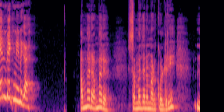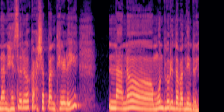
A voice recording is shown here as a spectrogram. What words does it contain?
ಏನು ಬೇಕು ನಿನಗ? ಅಮ್ಮರ ಅಮ್ಮರ ಸಮಾಧಾನ ಮಾಡ್ಕೊಳ್ರಿ. ನನ್ನ ಹೆಸರು ಕಾಶಪ್ಪ ಅಂತ ಹೇಳಿ ನಾನು ಮುಂದ್ಲೂರಿಂದ ಬಂದೀನಿ ರೀ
